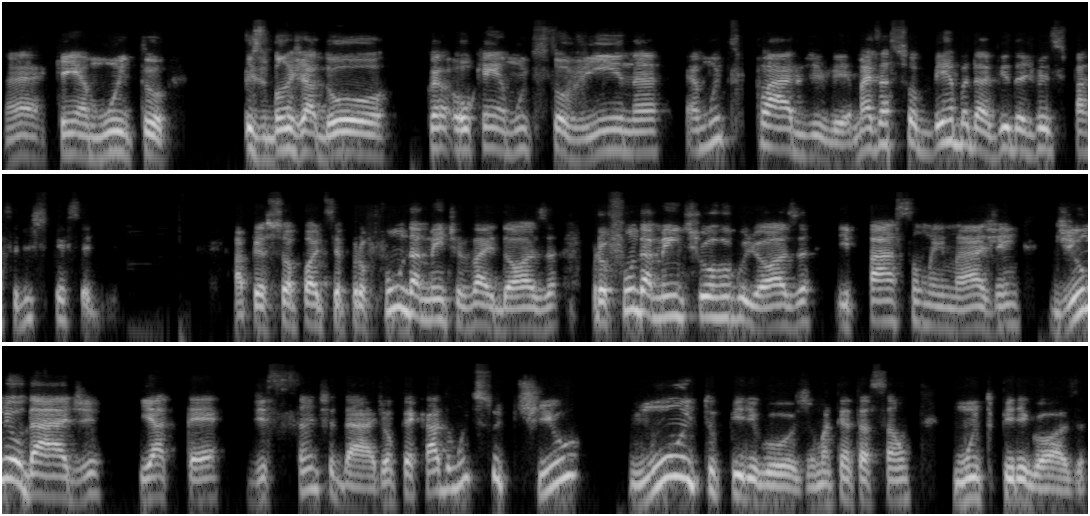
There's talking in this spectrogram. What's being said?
né? quem é muito esbanjador, ou quem é muito sovina, é muito claro de ver. Mas a soberba da vida às vezes passa despercebida. A pessoa pode ser profundamente vaidosa, profundamente orgulhosa e passa uma imagem de humildade e até de santidade. É um pecado muito sutil muito perigoso, uma tentação muito perigosa.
